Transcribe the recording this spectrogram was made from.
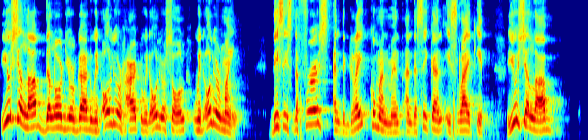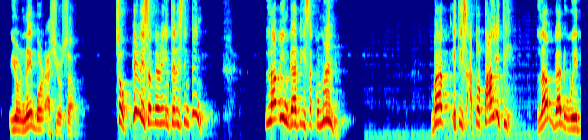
You shall love the Lord your God with all your heart, with all your soul, with all your mind. This is the first and the great commandment, and the second is like it. You shall love your neighbor as yourself. So, here is a very interesting thing. Loving God is a command. But it is a totality. Love God with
